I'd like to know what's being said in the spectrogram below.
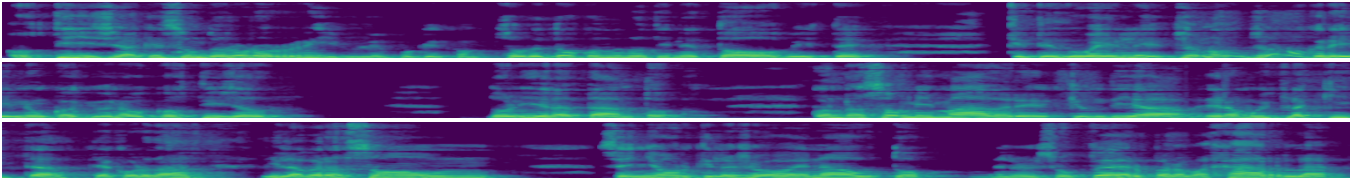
costilla, que es un dolor horrible, porque sobre todo cuando uno tiene tos, ¿viste? Que te duele. Yo no, yo no creí nunca que una costilla doliera tanto. Con razón mi madre, que un día era muy flaquita, ¿te acordás? Y la abrazó un señor que la llevaba en auto, en el chofer, para bajarla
